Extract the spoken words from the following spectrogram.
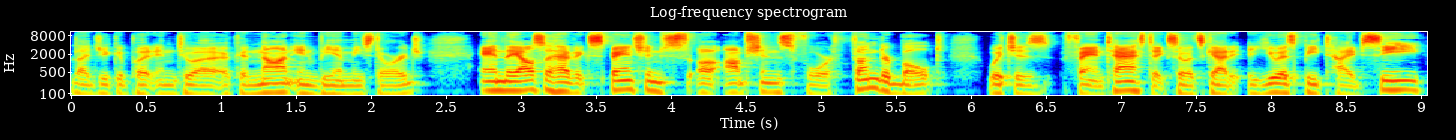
that you could put into a, a non NVMe storage. And they also have expansion uh, options for Thunderbolt, which is fantastic. So it's got a USB Type C,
